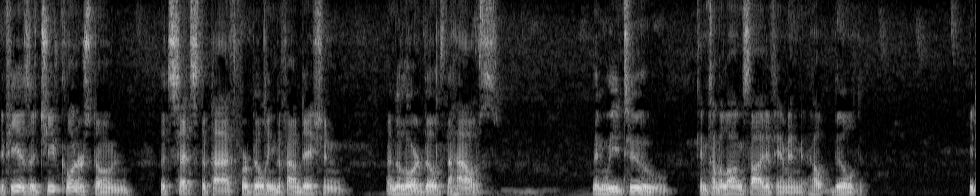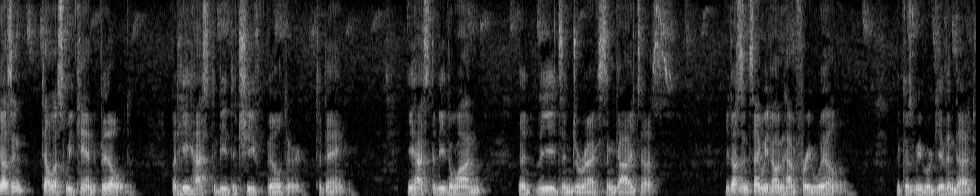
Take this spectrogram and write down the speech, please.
if He is a chief cornerstone that sets the path for building the foundation, and the Lord builds the house, then we too can come alongside of Him and help build. He doesn't tell us we can't build, but He has to be the chief builder today. He has to be the one that leads and directs and guides us. He doesn't say we don't have free will because we were given that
